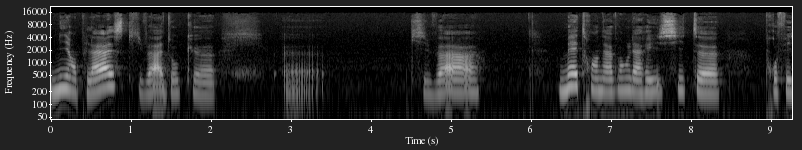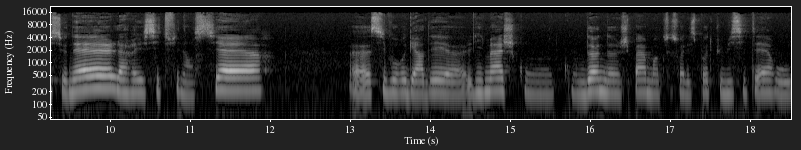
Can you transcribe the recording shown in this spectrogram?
mis en place qui va donc euh, euh, qui va mettre en avant la réussite professionnelle, la réussite financière. si vous regardez l'image qu'on donne, je sais pas moi, que ce soit les spots publicitaires ou,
